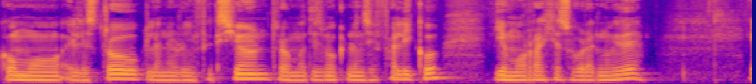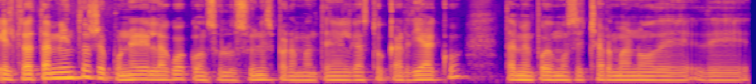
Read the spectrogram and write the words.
como el stroke, la neuroinfección, traumatismo cronoencefálico y hemorragia subaracnoidea. El tratamiento es reponer el agua con soluciones para mantener el gasto cardíaco. También podemos echar mano de,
